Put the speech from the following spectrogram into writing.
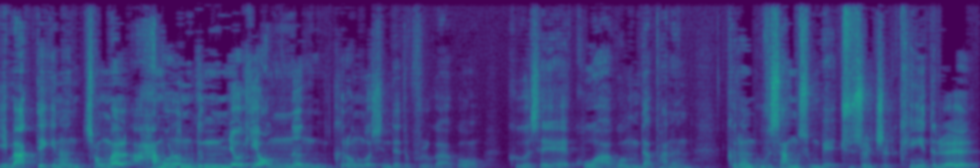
이 막대기는 정말 아무런 능력이 없는 그런 것인데도 불구하고 그것에 고하고 응답하는 그런 우상숭배, 주술줄 행위들을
